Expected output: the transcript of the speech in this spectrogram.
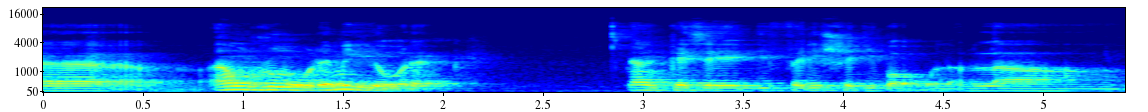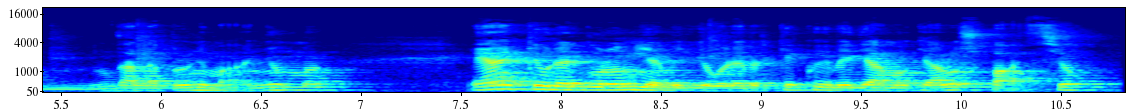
ha un rumore migliore, anche se differisce di poco dalla, dalla Bruni Magnum, e anche un'ergonomia migliore perché qui vediamo che ha lo spazio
